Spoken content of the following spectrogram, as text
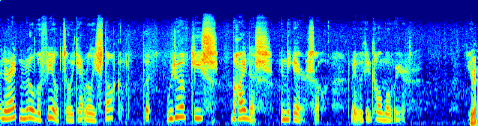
And they're right in the middle of a field, so we can't really stalk them. But we do have geese behind us in the air, so maybe we could call him over here. Yeah.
